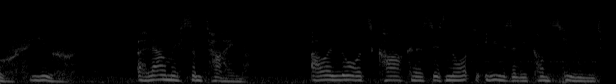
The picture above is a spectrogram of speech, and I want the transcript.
Oh, you. Allow me some time. Our lord's carcass is not easily consumed.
